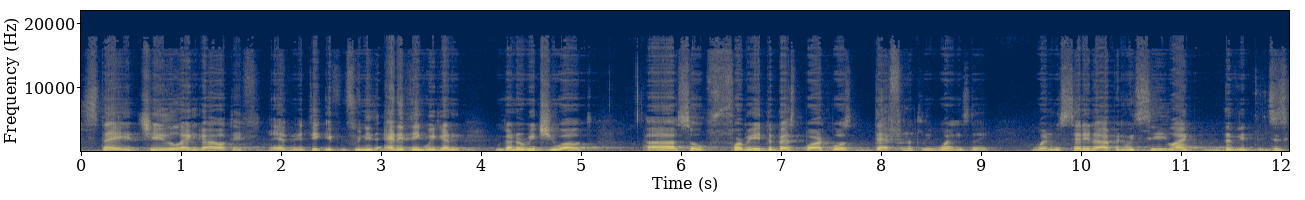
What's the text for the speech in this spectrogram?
stay, chill, hang out. If if, if we need anything, we can, we're gonna reach you out. Uh, so for me, the best part was definitely Wednesday when we set it up and we see like the it's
